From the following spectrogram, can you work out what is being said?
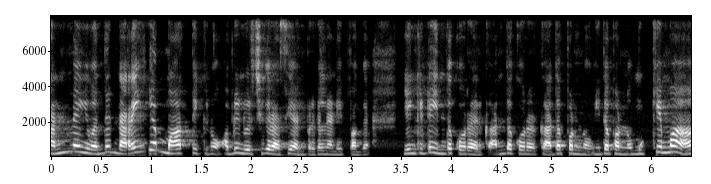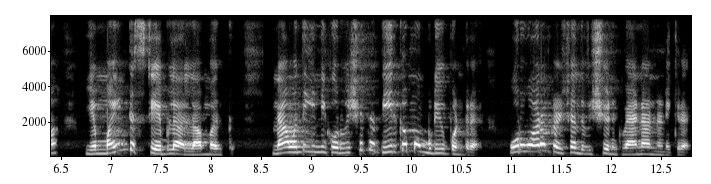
தன்னை வந்து நிறைய மாத்திக்கணும் அப்படின்னு விருச்சிக ராசி அன்பர்கள் நினைப்பாங்க. என்கிட்ட இந்த குறை இருக்கு அந்த குறை இருக்கு அதை பண்ணும் இதை பண்ணும். முக்கியமா என் மைண்ட் ஸ்டேபிளா இல்லாம இருக்கு. நான் வந்து இன்னைக்கு ஒரு விஷயத்த தீர்க்கமா முடிவு பண்றேன். ஒரு வாரம் கழிச்சு அந்த விஷயம் எனக்கு வேணாம்னு நினைக்கிறேன்.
